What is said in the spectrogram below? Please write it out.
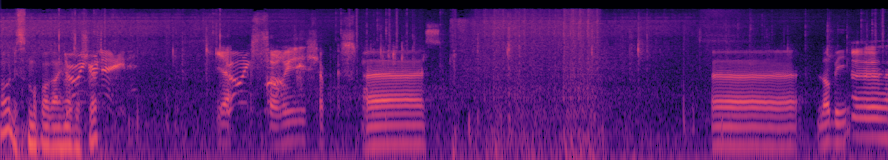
Oh, die Smoke war gar nicht mehr so schlecht. Ja, sorry, ich hab gesmoked. Äh. Äh. Lobby. Äh,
